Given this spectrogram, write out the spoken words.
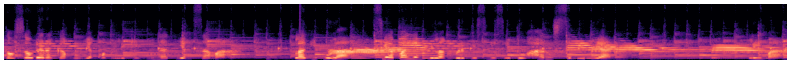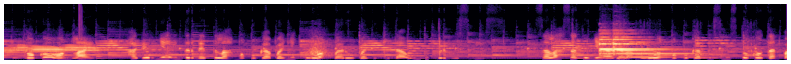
atau saudara kamu yang memiliki minat yang sama. Lagi pula, siapa yang bilang berbisnis itu harus sendirian? 5. Toko online Hadirnya internet telah membuka banyak peluang baru bagi kita untuk berbisnis. Salah satunya adalah peluang membuka bisnis toko tanpa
